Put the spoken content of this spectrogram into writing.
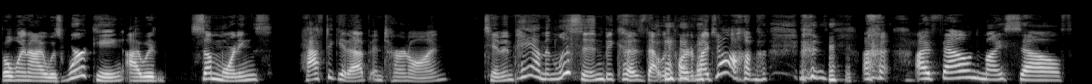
but when I was working, I would some mornings have to get up and turn on Tim and Pam and listen because that was part of my job. And I, I found myself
